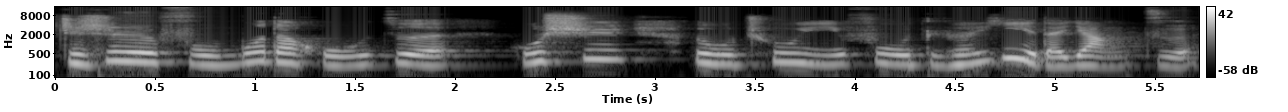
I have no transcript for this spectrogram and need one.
只是抚摸的胡子胡须，露出一副得意的样子。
